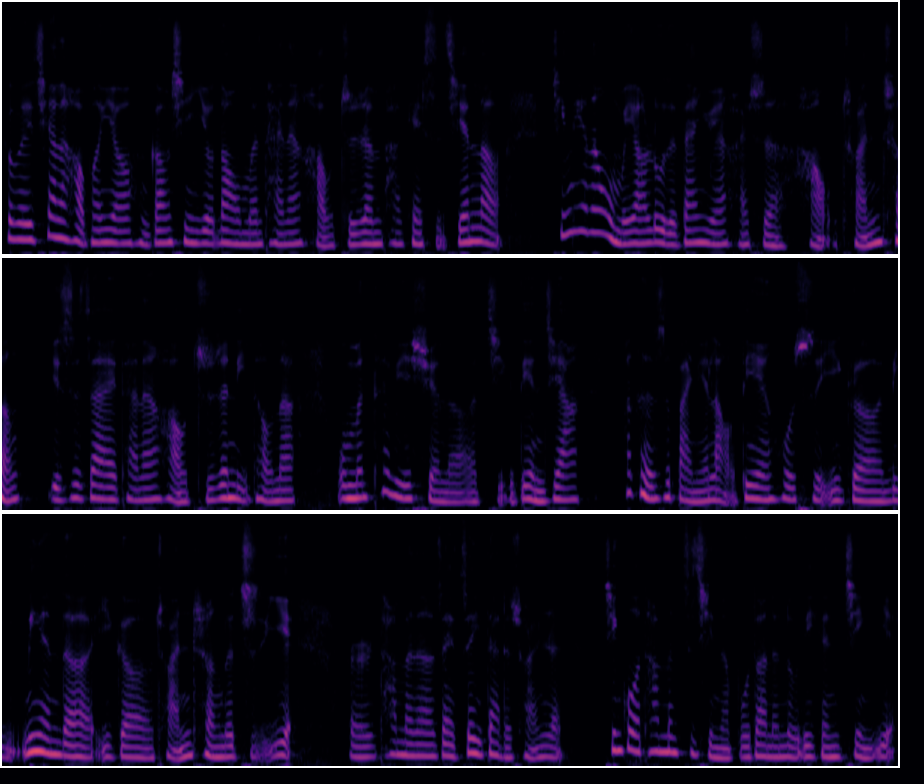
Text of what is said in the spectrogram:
各位亲爱的好朋友，很高兴又到我们台南好职人 p a r k 时间了。今天呢，我们要录的单元还是好传承，也是在台南好职人里头呢，我们特别选了几个店家。它可能是百年老店，或是一个理念的一个传承的职业，而他们呢，在这一代的传人，经过他们自己呢不断的努力跟敬业，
